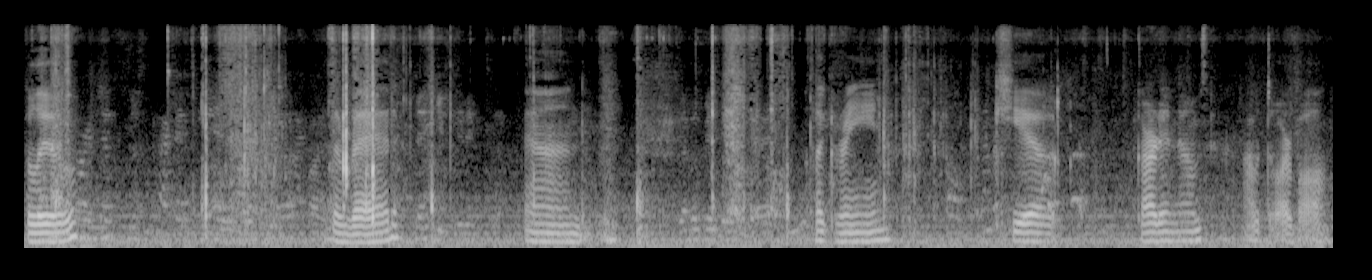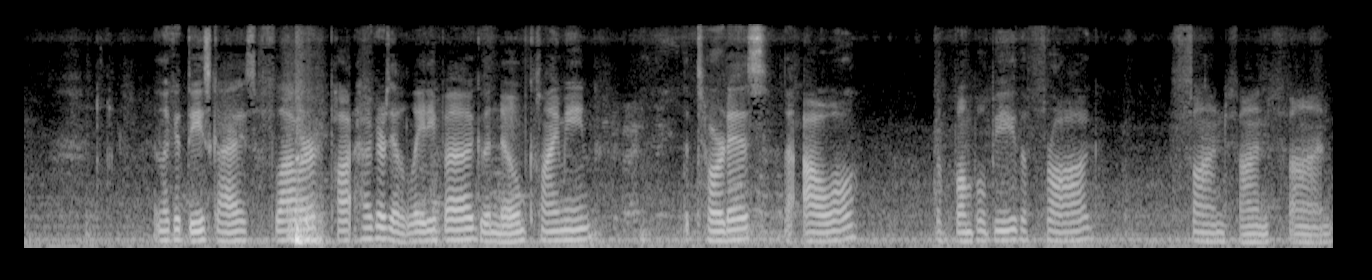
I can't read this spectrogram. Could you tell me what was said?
Blue. The red. And the green. Cute. Garden gnomes. How adorable. And look at these guys. Flower pot huggers. You have the ladybug, the gnome climbing the tortoise, the owl, the bumblebee, the frog. Fun, fun, fun.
